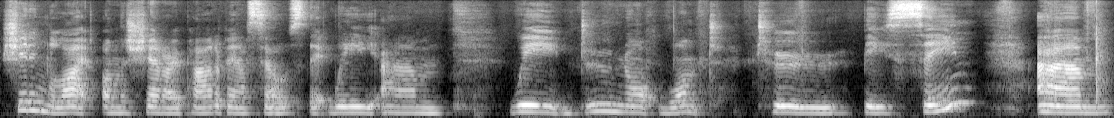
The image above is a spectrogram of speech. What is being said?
Shedding light on the shadow part of ourselves that we um, we do not want to be seen. Um,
